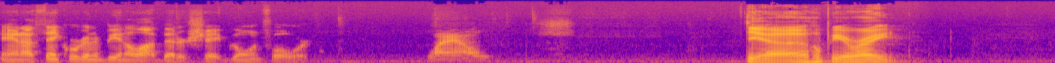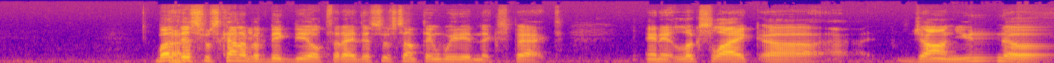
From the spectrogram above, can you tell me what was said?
And I think we're going to be in a lot better shape going forward. Wow. Yeah, I hope you're right. But Uh, this was kind of a big deal today. This is something we didn't expect, and it looks like uh, John, you know,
